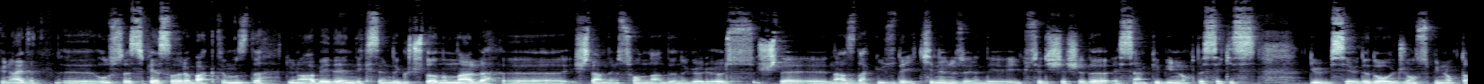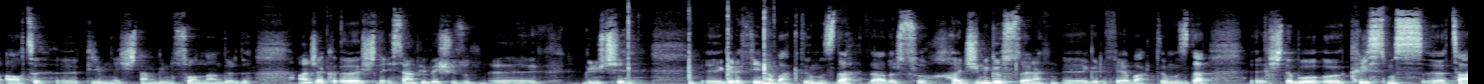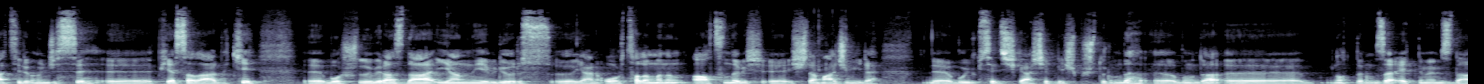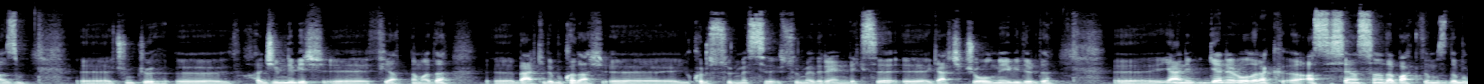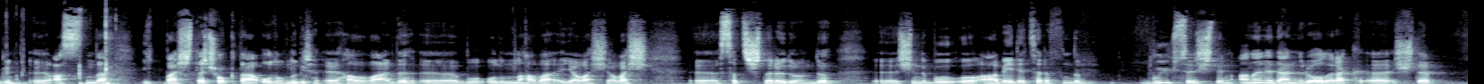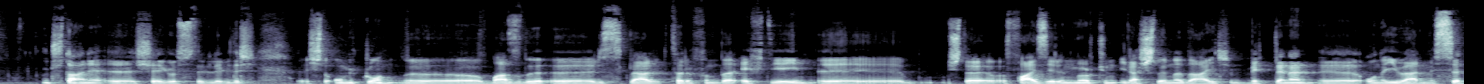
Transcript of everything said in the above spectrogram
Günaydın. E, uluslararası piyasalara baktığımızda dün ABD endekslerinde güçlü alımlarla e, işlemlerin sonlandığını görüyoruz. İşte e, Nasdaq %2'nin üzerinde yükseliş yaşadı. S&P 1.8 gibi bir seviyede Dow Jones 1.6 e, primle işlem günü sonlandırdı. Ancak e, işte S&P 500'ün e, gün içi grafiğine baktığımızda daha doğrusu hacmi gösteren grafiğe baktığımızda işte bu e, Christmas tatili öncesi piyasalardaki boşluğu biraz daha iyi anlayabiliyoruz. Yani ortalamanın altında bir e, işlem hacmiyle bu yükseliş gerçekleşmiş durumda. E, bunu da e, notlarımıza eklememiz lazım. Ee, çünkü e, hacimli bir e, fiyatlamada e, belki de bu kadar yukarı sürmesi sürmeleri endeksi gerçekçi olmayabilirdi. Yani genel olarak Asya seansına da baktığımızda bugün aslında ilk başta çok daha olumlu bir hava vardı. Bu olumlu hava yavaş yavaş satışlara döndü. Şimdi bu ABD tarafında bu yükselişlerin ana nedenleri olarak işte üç tane e, şey gösterilebilir. E, işte omikron e, bazlı riskler tarafında FDA'in işte Pfizer'in, Merck'ün ilaçlarına dair beklenen onayı vermesi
